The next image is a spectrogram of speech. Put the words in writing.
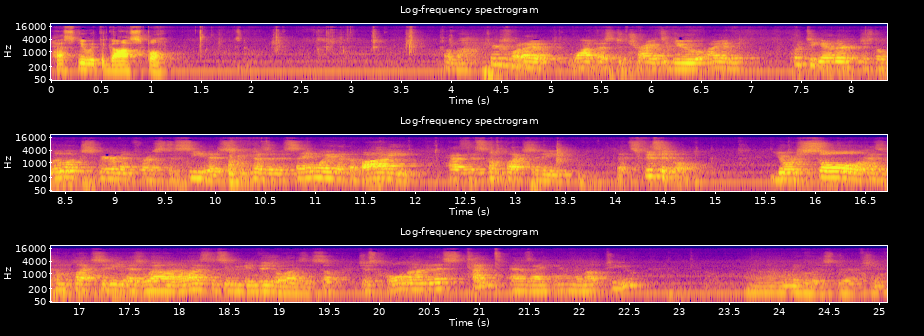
has to do with the gospel. Um, here's what I want us to try to do. I have put together just a little experiment for us to see this because, in the same way that the body has this complexity that's physical, your soul has a complexity as well. And I want us to see if we can visualize this. So just hold on to this tight as I hand them out to you. Uh, let me go this direction.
